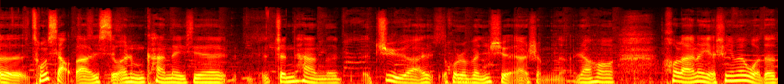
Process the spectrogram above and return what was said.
呃，从小吧喜欢什么看那些侦探的剧啊，或者文学啊什么的。然后后来呢，也是因为我的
